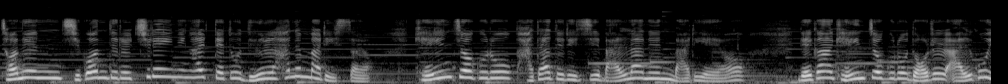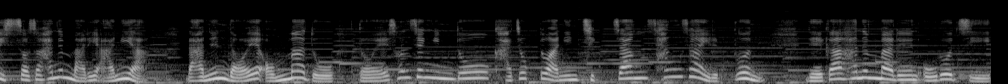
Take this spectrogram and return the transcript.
저는 직원들을 트레이닝 할 때도 늘 하는 말이 있어요. 개인적으로 받아들이지 말라는 말이에요. 내가 개인적으로 너를 알고 있어서 하는 말이 아니야. 나는 너의 엄마도, 너의 선생님도, 가족도 아닌 직장 상사일 뿐, 내가 하는 말은 오로지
